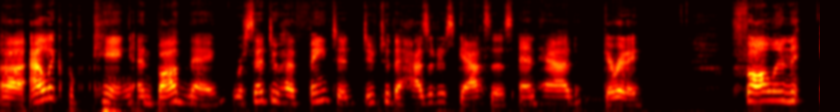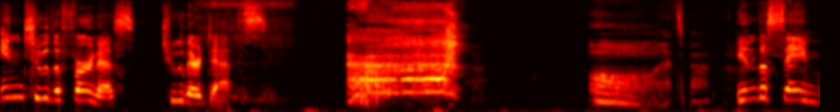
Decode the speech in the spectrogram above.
Uh, Alec King and Bob Ney were said to have fainted due to the hazardous gases and had, get ready, fallen into the furnace to their deaths. Ah! Oh, that's bad. In the same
